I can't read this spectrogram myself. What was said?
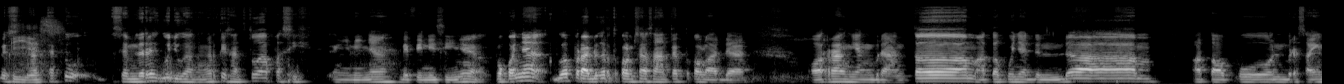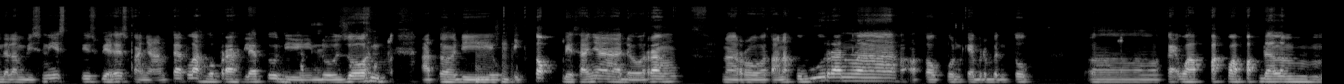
Yes. Santet tuh sebenarnya gue juga nggak ngerti santet tuh apa sih yang ininya definisinya. Pokoknya gue pernah dengar tuh kalau misalnya santet tuh kalau ada orang yang berantem atau punya dendam ataupun bersaing dalam bisnis, itu biasanya suka nyantet lah. Gue pernah lihat tuh di Indozone atau di TikTok biasanya ada orang naruh tanah kuburan lah ataupun kayak berbentuk eh, kayak wapak-wapak dalam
